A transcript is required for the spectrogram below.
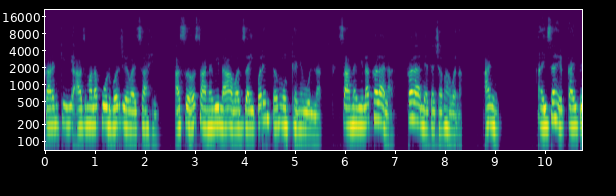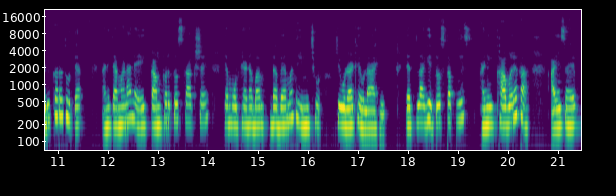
कारण की आज मला पोटभर जेवायचं आहे. असं सानवीला आवाज जाईपर्यंत मोठ्याने बोलला. सानवीला कळाला कळाल्या त्याच्या भावना. आणि आईसाहेब काहीतरी करत होत्या आणि त्या म्हणाल्या एक काम करतोस का अक्षय? त्या मोठ्या डबा डब्यामध्ये मी छो चिवडा ठेवला आहे. त्यातला घेतोस का प्लीज आणि खा बरं का आईसाहेब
